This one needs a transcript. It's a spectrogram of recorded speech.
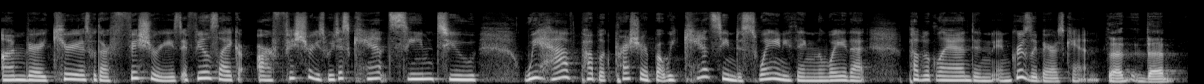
I'm very curious with our fisheries. It feels like our fisheries, we just can't seem to, we have public pressure, but we can't seem to sway anything the way that public land and, and grizzly bears can. That that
